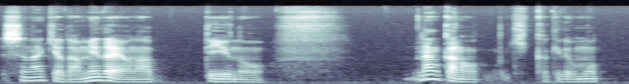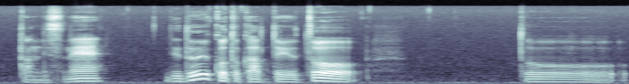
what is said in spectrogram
しなきゃダメだよなっていうのをなんかのきっかけで思ったんですね。でどういうことかというとと、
